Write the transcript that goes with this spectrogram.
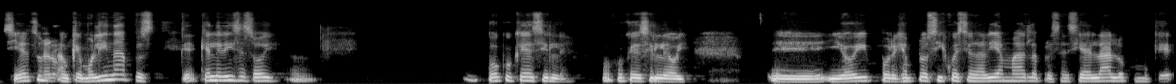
¿Cierto? Pero- Aunque Molina, pues, ¿qué, qué le dices hoy? Poco que decirle, poco que decirle hoy. Eh, y hoy, por ejemplo, sí cuestionaría más la presencia de Lalo, como que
